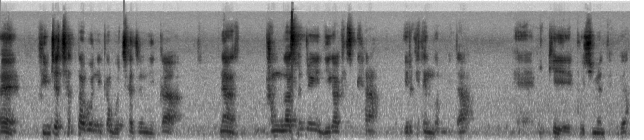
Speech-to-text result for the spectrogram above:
예, 후임자 찾다 보니까 못 찾으니까 그냥 당분간 손정이 네가 계속 해라. 이렇게 된 겁니다. 예, 이렇게 보시면 되고요.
